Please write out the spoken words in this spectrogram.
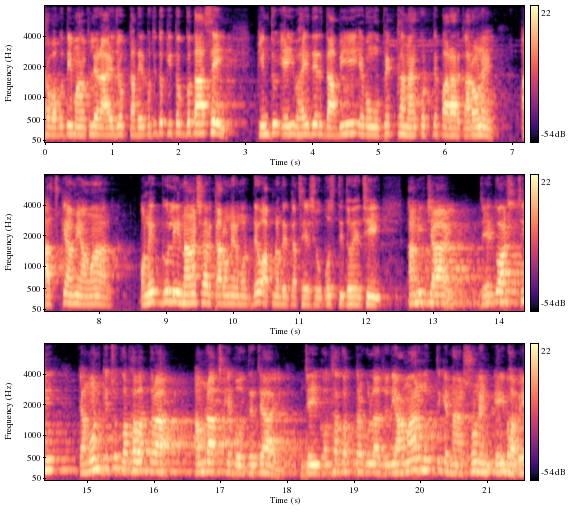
সভাপতি মাহফিলের আয়োজক, তাদের প্রতি তো কৃতজ্ঞতা আছেই। কিন্তু এই ভাইদের দাবি এবং উপেক্ষা না করতে পারার কারণে আজকে আমি আমার অনেকগুলি না আসার কারণের মধ্যেও আপনাদের কাছে এসে উপস্থিত হয়েছি। আমি চাই, যেহেতু আসছি, এমন কিছু কথাবার্তা আমরা আজকে বলতে চাই যে এই কথাবার্তাগুলা যদি আমার মুখ থেকে না শোনেন এইভাবে,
